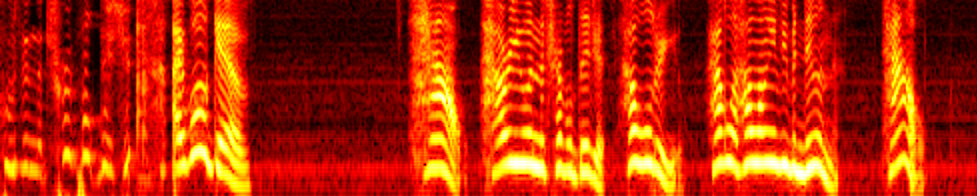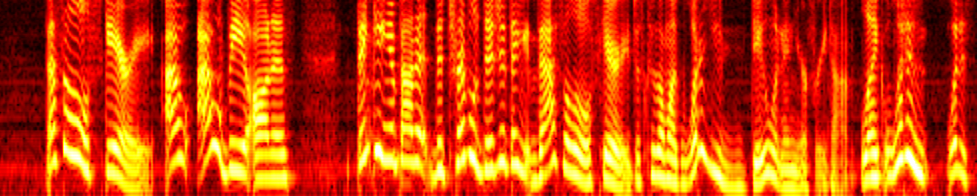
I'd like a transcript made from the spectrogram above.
who's in the triple digits. I will give. How? How are you in the triple digits? How old are you? How how long have you been doing this? How? That's a little scary. I I will be honest. thinking about it, the triple digit thing, that's a little scary just because I'm like, what are you doing in your free time? Like, what is, what is,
